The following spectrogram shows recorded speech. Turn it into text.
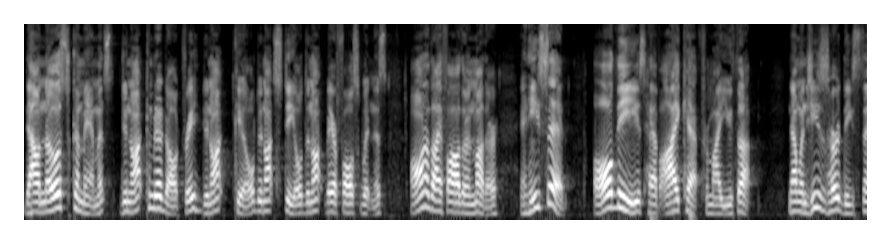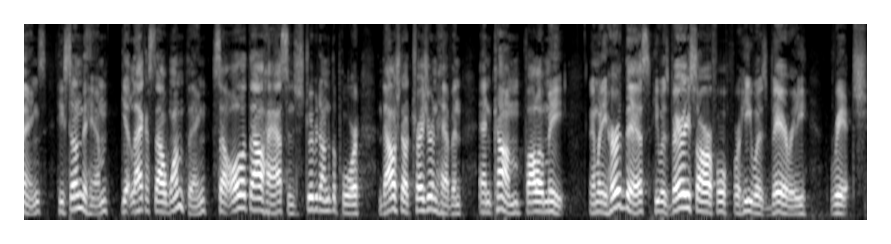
Thou knowest the commandments do not commit adultery, do not kill, do not steal, do not bear false witness, honor thy father and mother. And he said, All these have I kept from my youth up. Now, when Jesus heard these things, he said unto him, Yet lackest thou one thing, sell all that thou hast, and distribute unto the poor, and thou shalt treasure in heaven, and come, follow me. And when he heard this, he was very sorrowful, for he was very rich.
